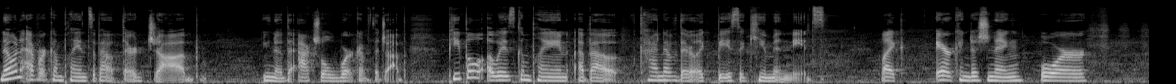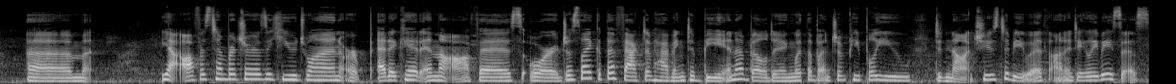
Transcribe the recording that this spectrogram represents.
No one ever complains about their job, you know, the actual work of the job. People always complain about kind of their like basic human needs, like air conditioning or, um, yeah, office temperature is a huge one, or etiquette in the office, or just like the fact of having to be in a building with a bunch of people you did not choose to be with on a daily basis,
